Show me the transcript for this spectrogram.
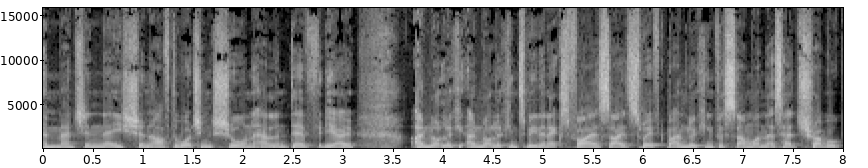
imagination after watching Sean Allen Dev video. I'm not looking. I'm not looking to be the next Fireside Swift, but I'm looking for someone that's had trouble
